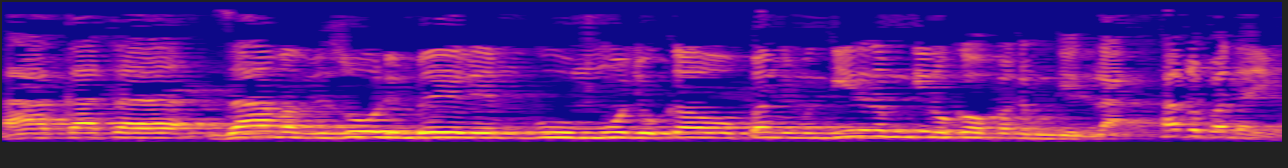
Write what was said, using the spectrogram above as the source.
akatazama vizuri mbele mguu mmoja ukao upande mwingine na mwingine ukao upande mwingine. La hatopanda hivi.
